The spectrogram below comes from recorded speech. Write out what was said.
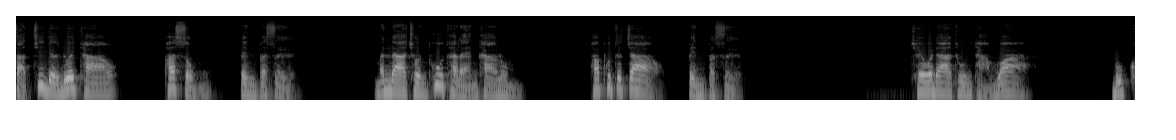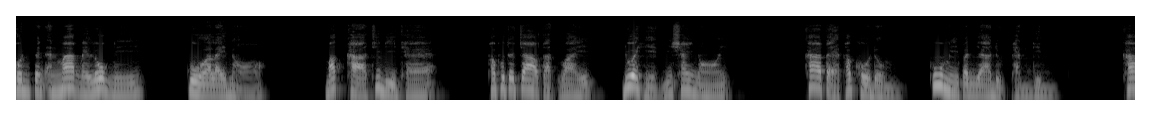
สัตว์ที่เดินด้วยเท้า พระสงฆ์เป็นประเสริฐ บรรดาชนผู้แถลงคารม พระพุทธเจ้าเป็นประเสริฐ เทวดาทูลถามว่า บุคคลเป็นอันมากในโลกนี้ กลัวอะไรหนอ มักคาที่ดีแท้ พระพุทธเจ้าตรัสไว้ด้วยเหตุมิใช่น้อย ข้าแต่พระโคดม ผู้มีปัญญาดุจแผ่นดิน ข้า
